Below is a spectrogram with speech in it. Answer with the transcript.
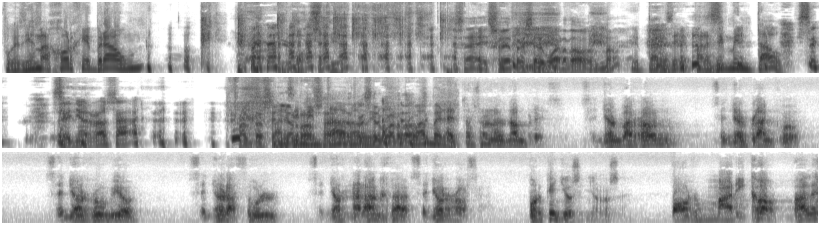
porque se llama Jorge Brown. Hostia. O sea, eso es Reservoir Dogs, ¿no? Eh, parece, parece inventado. Sí. Señor Rosa. Falta el señor Parece Rosa, inventado, ¿no? Reservoir Dogs. Estos son los nombres. Señor marrón, señor blanco, señor rubio, señor azul, señor naranja, señor rosa. ¿Por qué yo, señor Rosa? Por maricón, ¿vale?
